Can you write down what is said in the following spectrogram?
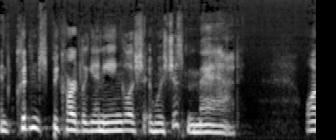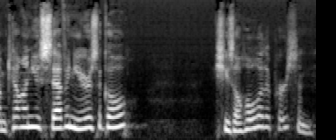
and couldn't speak hardly any English, and was just mad. Well, I'm telling you, seven years ago, she's a whole other person.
